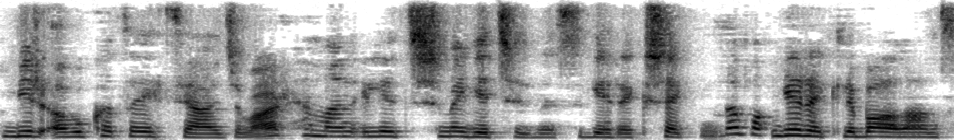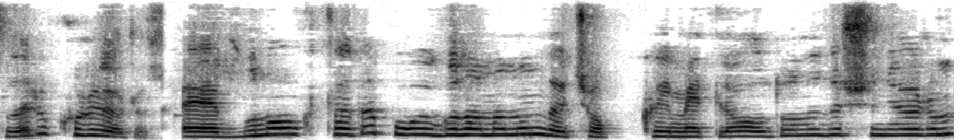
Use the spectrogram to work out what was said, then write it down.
bir avukata ihtiyacı var. Hemen iletişime geçilmesi gerek şeklinde gerekli bağlantıları kuruyoruz. E, bu noktada bu uygulamanın da çok kıymetli olduğunu düşünüyorum.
